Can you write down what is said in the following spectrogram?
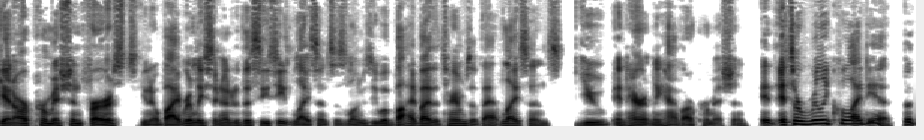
get our permission first, you know, by releasing under the CC license. As long as you abide by the terms of that license, you inherently have our permission. It, it's a really cool idea. But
